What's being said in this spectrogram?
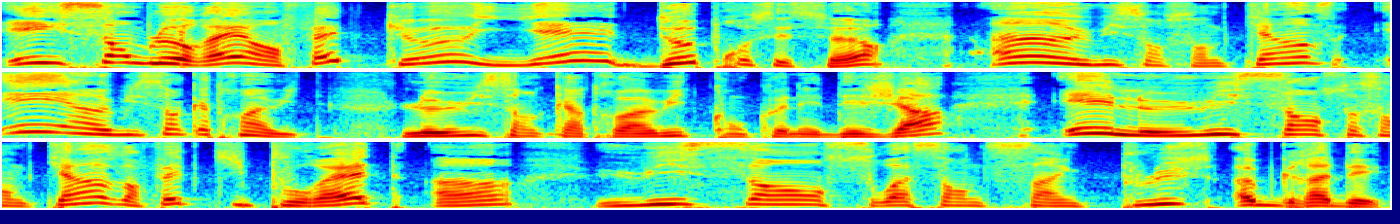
Et il semblerait en fait qu'il y ait deux processeurs, un 875 et un 888. Le 888 qu'on connaît déjà et le 875 en fait qui pourrait être un 865 plus upgradé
